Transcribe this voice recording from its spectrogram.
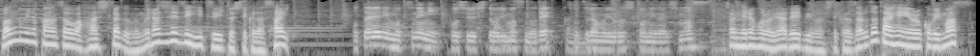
番組の感想はハッシュタグムムラジでぜひツイートしてください。チお便りも常に募集しておりますので、そちらもよろしくお願いします。ャンネルフォローやレビューもしてくださると大変喜びます。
